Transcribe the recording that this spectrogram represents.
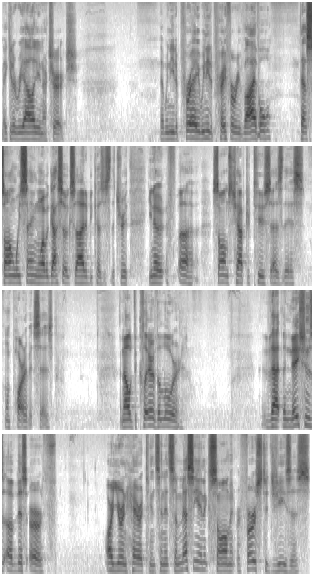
make it a reality in our church. That we need to pray, we need to pray for revival that song we sang, why we got so excited because it's the truth. You know, uh, Psalms chapter 2 says this. One part of it says, And I'll declare of the Lord that the nations of this earth are your inheritance. And it's a messianic psalm, it refers to Jesus.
